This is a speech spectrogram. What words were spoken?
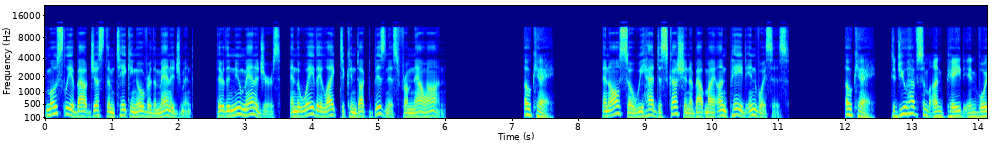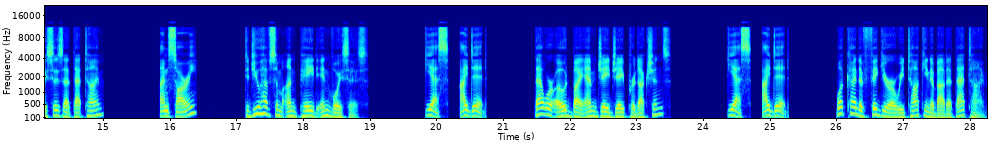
Mostly about just them taking over the management. They're the new managers, and the way they like to conduct business from now on. Okay, And also, we had discussion about my unpaid invoices. okay. Did you have some unpaid invoices at that time? I'm sorry? Did you have some unpaid invoices? Yes, I did. That were owed by MJJ Productions? Yes, I did. What kind of figure are we talking about at that time?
